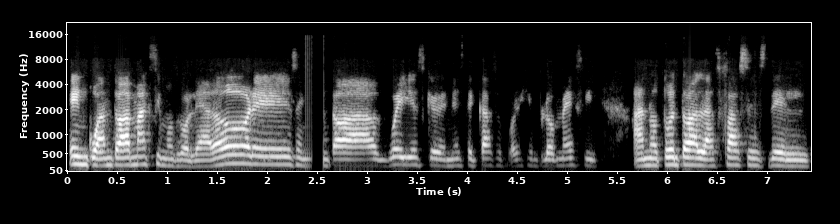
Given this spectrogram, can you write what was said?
en cuanto a máximos goleadores, en cuanto a güeyes que en este caso, por ejemplo, Messi anotó en todas las fases del,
